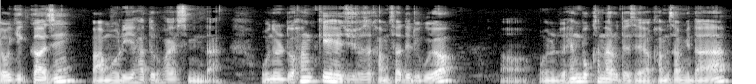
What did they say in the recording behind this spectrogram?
여기까지 마무리하도록 하겠습니다. 오늘도 함께 해주셔서 감사드리고요. 어, 오늘도 행복한 하루 되세요. 감사합니다.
